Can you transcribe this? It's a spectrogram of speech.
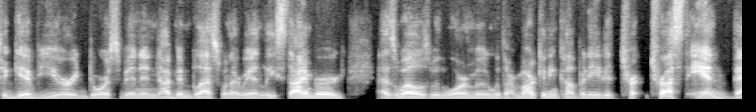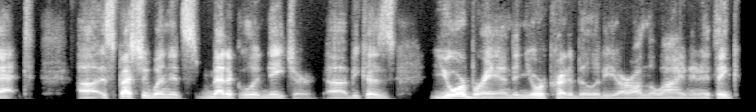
to give your endorsement. And I've been blessed when I ran Leigh Steinberg, as well as with Warren Moon, with our marketing company, to tr- trust and vet, uh, especially when it's medical in nature, uh, because your brand and your credibility are on the line. And I think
